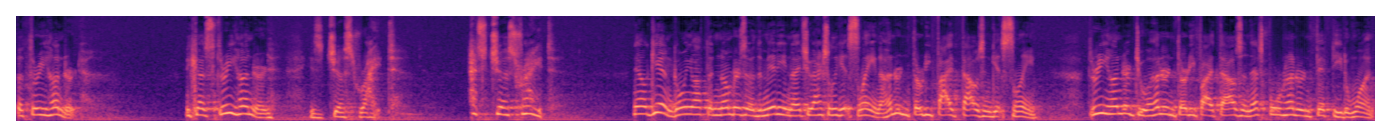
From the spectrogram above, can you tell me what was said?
the 300. Because 300 is just right. That's just right. Now, again, going off the numbers of the Midianites, you actually get slain. 135,000 get slain. 300 to 135,000, that's 450 to 1.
